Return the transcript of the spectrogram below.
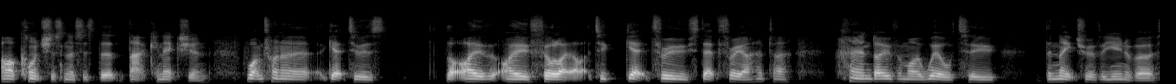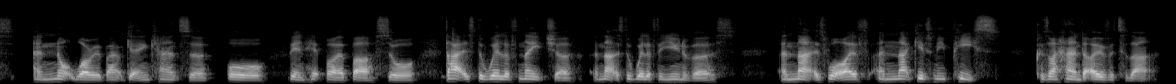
our consciousness is that that connection. What I'm trying to get to is that I I feel like uh, to get through step three, I had to hand over my will to the nature of the universe and not worry about getting cancer or being hit by a bus or that is the will of nature and that is the will of the universe and that is what I've and that gives me peace because I hand it over to that.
